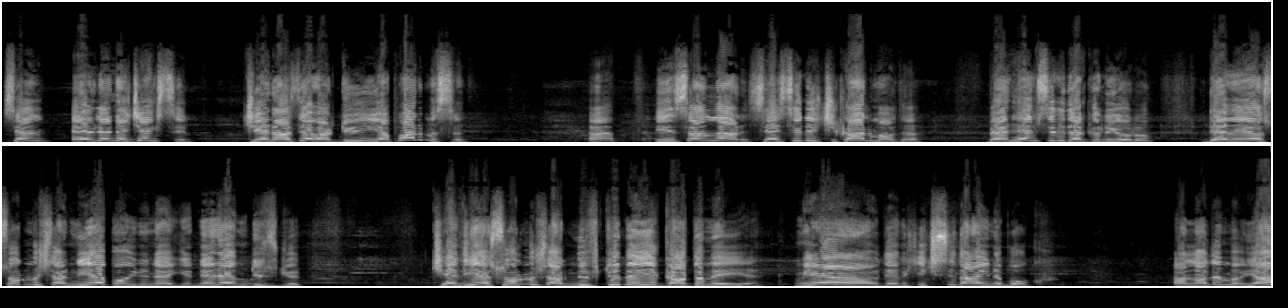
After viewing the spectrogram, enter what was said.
Sen evleneceksin. Cenaze var düğün yapar mısın? Ha? İnsanlar sesini çıkarmadı. Ben hepsini de kınıyorum. Deveye sormuşlar niye boynuna gir? Nerem düzgün? Kediye sormuşlar müftü mü iyi, kadı iyi? Miyav demiş. İkisi de aynı bok. Anladın mı? Ya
